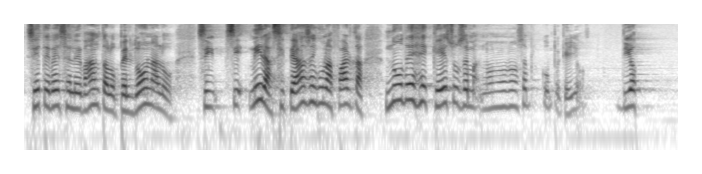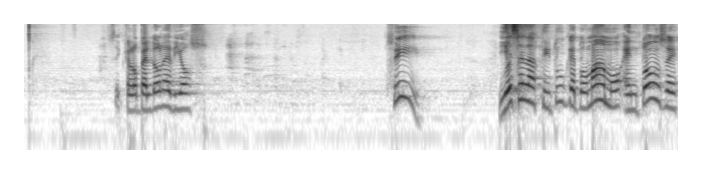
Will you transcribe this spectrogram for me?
siete veces levántalo, perdónalo. Si, si, mira, si te hacen una falta, no dejes que eso se... No, no, no se preocupe, que yo, Dios, que lo perdone Dios. Sí, y esa es la actitud que tomamos. Entonces,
